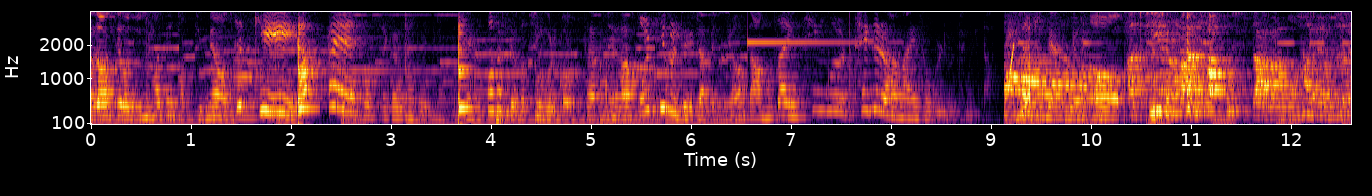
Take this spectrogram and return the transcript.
여자가 찍어준 사진 같으면 특히 카페에서 찍은 사진 있잖아. 100% 여자친구일 거라고 생각하는 제가 꿀팁을 드리자면요. 남자인 친구를 태그를 하나 해서 올리면 됩니다. 사람이 아니야. 어, 아 DM을 많이 받고 싶다라고 하면은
